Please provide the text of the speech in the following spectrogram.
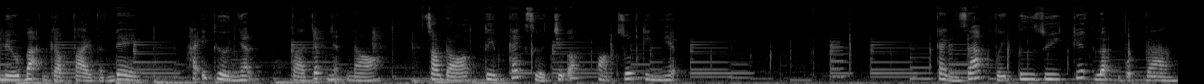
Nếu bạn gặp phải vấn đề, hãy thừa nhận và chấp nhận nó, sau đó tìm cách sửa chữa hoặc rút kinh nghiệm. Cảnh giác với tư duy kết luận vội vàng.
